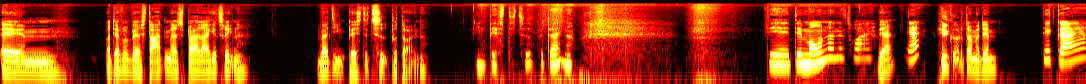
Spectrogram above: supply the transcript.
Øhm, og derfor vil jeg starte med at spørge dig, Katrine. Hvad er din bedste tid på døgnet? Min bedste tid på døgnet. Det, det er morgenerne, tror jeg. Ja? Ja. Hygger du dig med dem? Det gør jeg.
